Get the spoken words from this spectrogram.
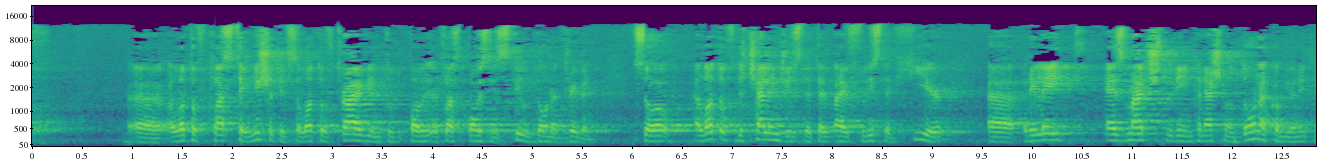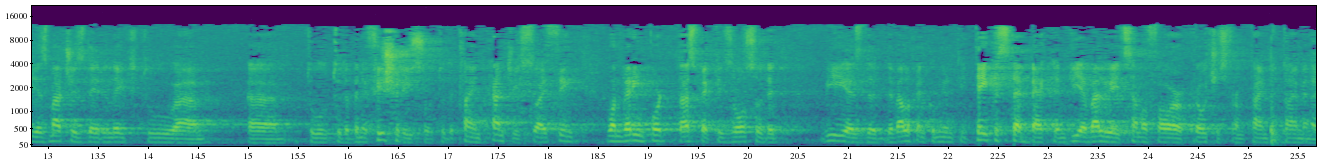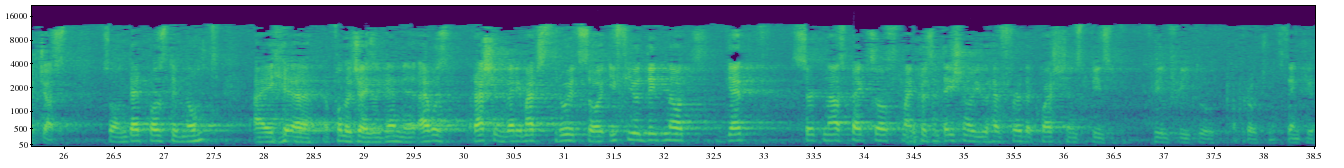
uh, a lot of cluster initiatives, a lot of drive into cluster policy is still donor-driven. So a lot of the challenges that I've listed here uh, relate as much to the international donor community as much as they relate to, um, uh, to, to, the beneficiaries or to the client countries. So I think one very important aspect is also that we as the development community take a step back and reevaluate some of our approaches from time to time and adjust. So on that positive note, I uh, apologize again. I was rushing very much through it, so if you did not get certain aspects of my presentation or you have further questions, please feel free to approach me. Thank you.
